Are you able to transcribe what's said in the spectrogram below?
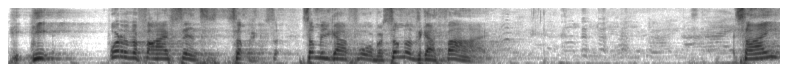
He, he, what are the five senses? Some, some of you got four, but some of us got five. Sight,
